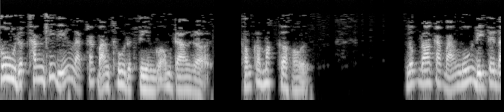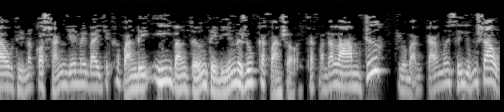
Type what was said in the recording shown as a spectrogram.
thu được thanh khí điển là các bạn thu được tiền của ông trời rồi. Không có mất cơ hội. Lúc đó các bạn muốn đi tới đâu thì nó có sẵn giấy máy bay, chứ các bạn đi, ý bạn tưởng thì điển nó rút các bạn rồi. Các bạn đã làm trước rồi bạn cả mới sử dụng sau.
